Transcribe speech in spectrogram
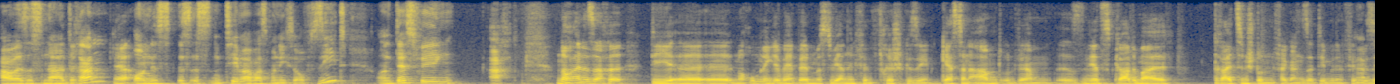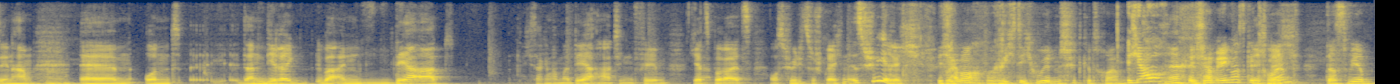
aber es ist nah dran Ja. und es, es ist ein Thema, was man nicht so oft sieht und deswegen 8. Noch eine Sache, die äh, äh, noch unbedingt erwähnt werden müsste. Wir haben den Film frisch gesehen, gestern Abend, und wir haben, es sind jetzt gerade mal 13 Stunden vergangen, seitdem wir den Film Ja. gesehen haben. Ähm, und dann direkt über einen derart, ich sage einfach mal derartigen Film jetzt bereits ausführlich zu sprechen, ist schwierig. Ich habe auch richtig weirden Shit geträumt. Ich auch! Ich habe irgendwas geträumt, dass wir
